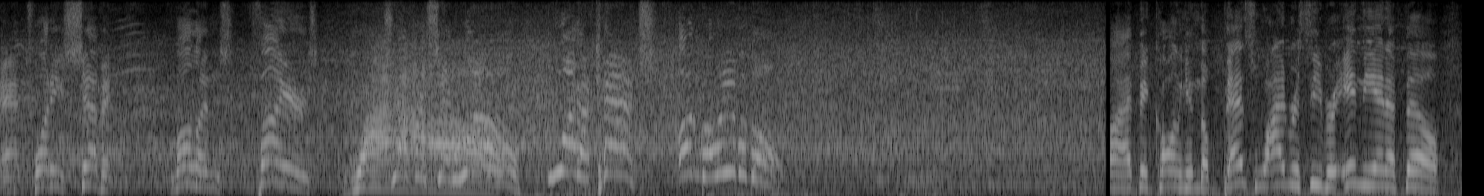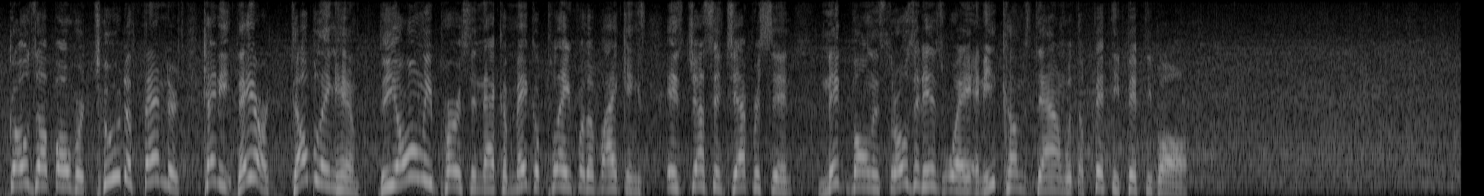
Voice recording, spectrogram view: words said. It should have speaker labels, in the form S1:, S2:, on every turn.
S1: at 27. Mullens fires.
S2: Wow.
S1: Jefferson, whoa! What a catch! Unbelievable!
S2: I've been calling him the best wide receiver in the NFL. Goes up over two defenders. Kenny, they are doubling him. The only person that can make a play for the Vikings is Justin Jefferson. Nick Mullens throws it his way, and he comes down with the 50 50 ball.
